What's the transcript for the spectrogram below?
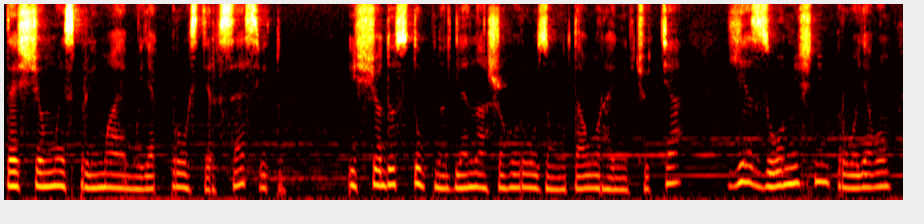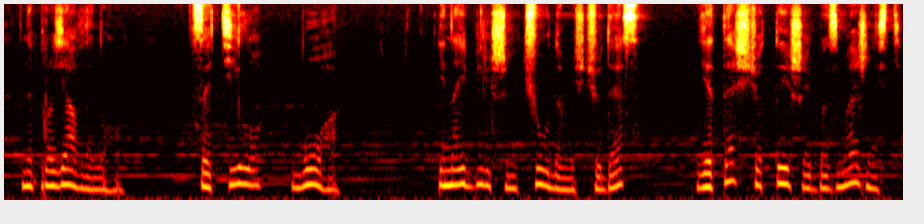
Те, що ми сприймаємо як простір Всесвіту, і що доступно для нашого розуму та органів чуття, є зовнішнім проявом непроявленого це тіло Бога. І найбільшим чудом із чудес є те, що тиша й безмежність,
